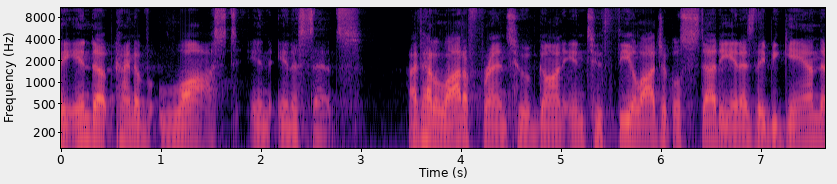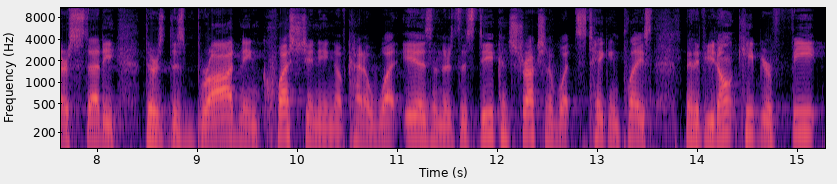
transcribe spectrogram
They end up kind of lost in, in a sense. I've had a lot of friends who have gone into theological study, and as they began their study, there's this broadening questioning of kind of what is, and there's this deconstruction of what's taking place. And if you don't keep your feet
